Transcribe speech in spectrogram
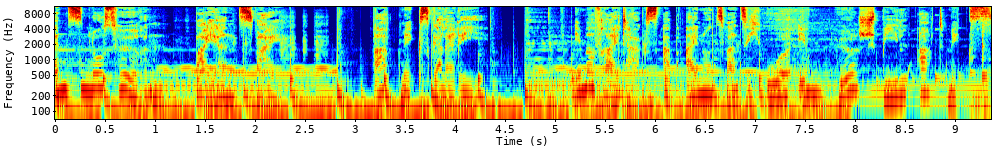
Grenzenlos hören, Bayern 2. Artmix Galerie. Immer freitags ab 21 Uhr im Hörspiel Artmix.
